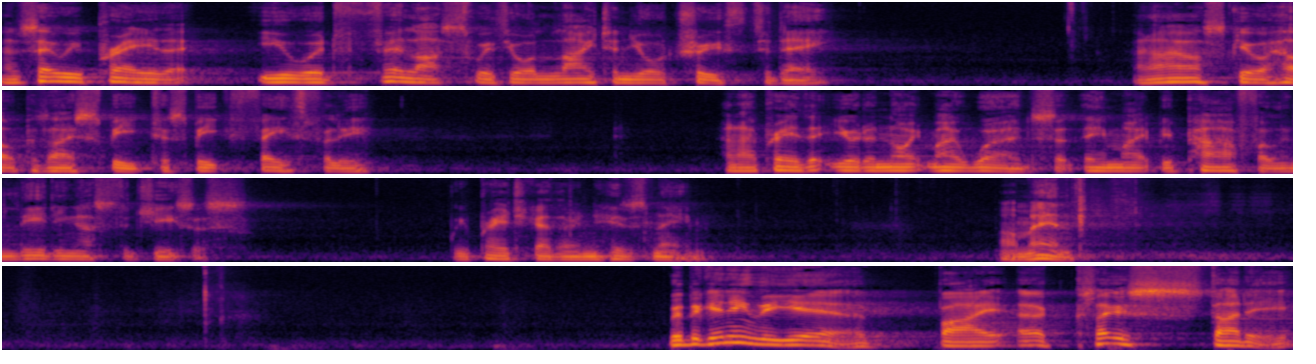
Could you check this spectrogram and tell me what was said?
and so we pray that you would fill us with your light and your truth today. And I ask your help as I speak to speak faithfully. And I pray that you would anoint my words that they might be powerful in leading us to Jesus. We pray together in his name. Amen. We're beginning the year by a close study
